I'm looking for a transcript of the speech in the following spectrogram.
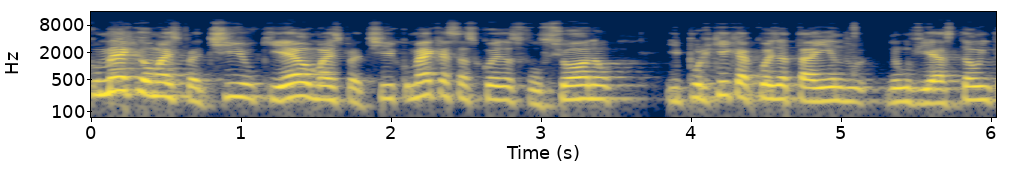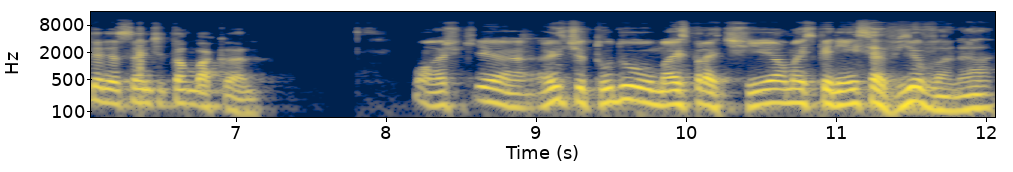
Como é que é o Mais para Ti? O que é o Mais para Ti? Como é que essas coisas funcionam? E por que, que a coisa está indo num viés tão interessante e tão bacana? Bom, acho que, antes de tudo, Mais para Ti é uma experiência viva, né?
